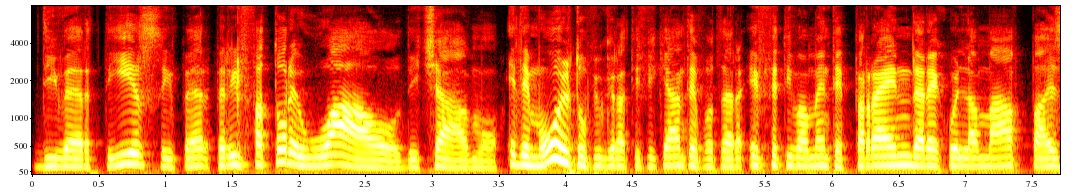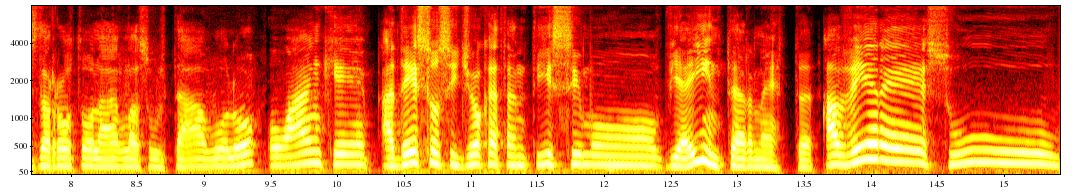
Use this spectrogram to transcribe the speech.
divertirsi, per, per, il fattore wow, diciamo, ed è molto più gratificante poter effettivamente prendere quella mappa e srotolarla sul tavolo, o anche adesso si gioca tantissimo via internet, avere su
